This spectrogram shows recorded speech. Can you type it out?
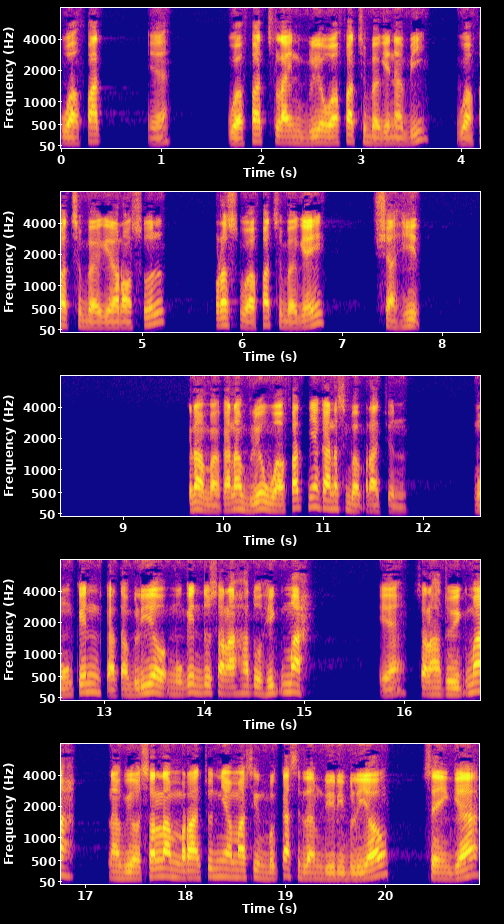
wafat ya wafat selain beliau wafat sebagai nabi wafat sebagai rasul plus wafat sebagai syahid kenapa karena beliau wafatnya karena sebab racun mungkin kata beliau mungkin itu salah satu hikmah ya salah satu hikmah Nabi SAW meracunnya masih bekas dalam diri beliau sehingga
